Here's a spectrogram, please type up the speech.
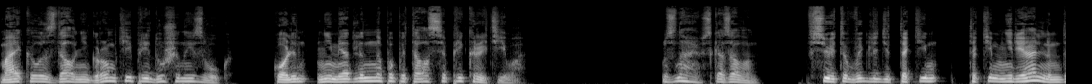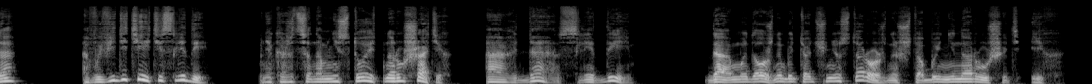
Майкл издал негромкий придушенный звук. Колин немедленно попытался прикрыть его. «Знаю», — сказал он, — «все это выглядит таким... таким нереальным, да? А вы видите эти следы? Мне кажется, нам не стоит нарушать их». «Ах, да, следы», да, мы должны быть очень осторожны, чтобы не нарушить их.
